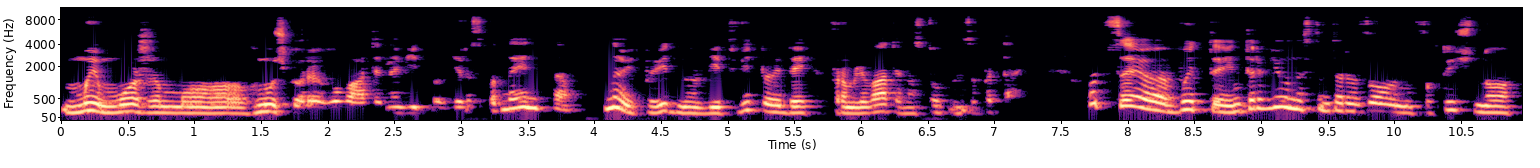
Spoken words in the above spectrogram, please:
Ми можемо гнучко реагувати на відповіді респондента, ну і відповідно від відповідей формулювати наступне запитання. Оце вид інтерв'ю нестандартизований, фактично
